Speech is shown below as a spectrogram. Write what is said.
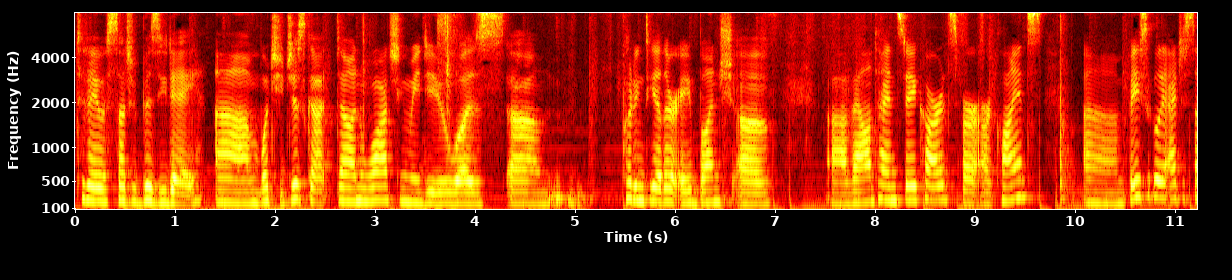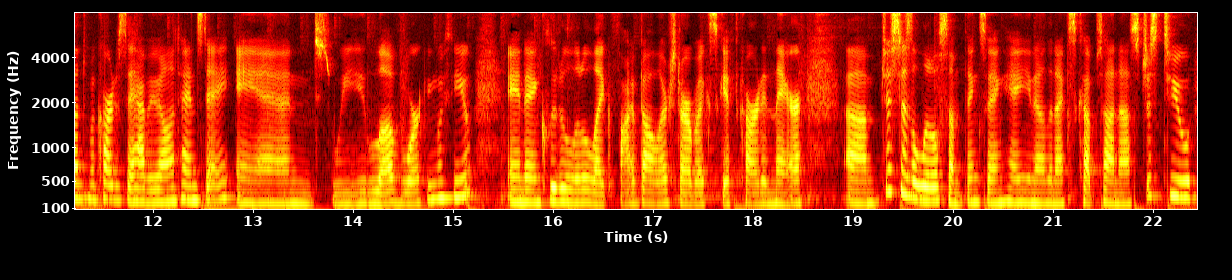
today was such a busy day. Um, what you just got done watching me do was um, putting together a bunch of uh, Valentine's Day cards for our clients. Um, basically, I just sent them a card to say Happy Valentine's Day, and we love working with you. And I included a little like $5 Starbucks gift card in there, um, just as a little something saying, hey, you know, the next cup's on us, just to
